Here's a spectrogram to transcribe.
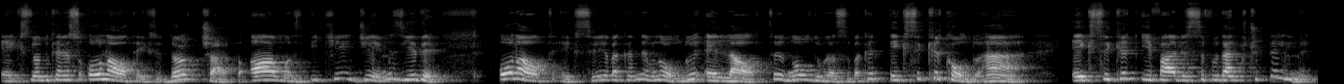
Eksi 4'ün karesi 16 eksi 4 çarpı A'mız 2. C'miz 7. 16 eksi bakın ne, ne oldu? 56. Ne oldu burası? Bakın eksi 40 oldu. Ha. Eksi 40 ifade sıfırdan küçük değil mi?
